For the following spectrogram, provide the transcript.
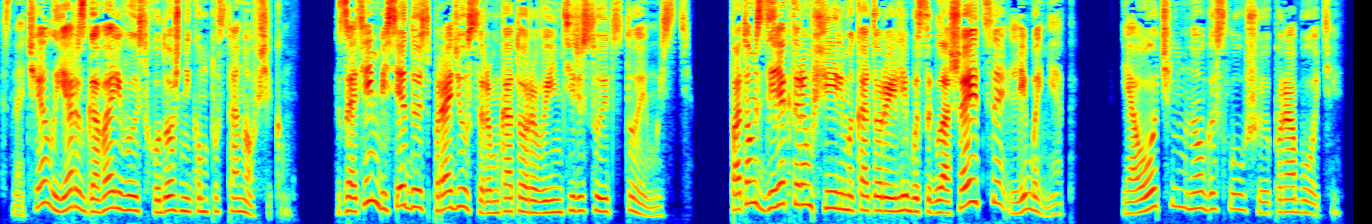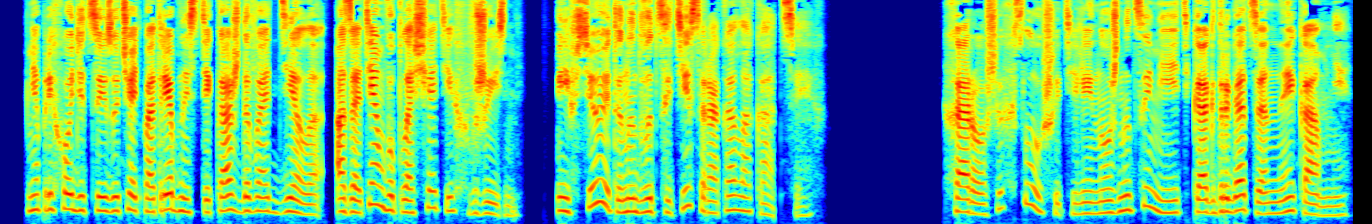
Сначала я разговариваю с художником-постановщиком. Затем беседую с продюсером, которого интересует стоимость. Потом с директором фильма, который либо соглашается, либо нет. Я очень много слушаю по работе. Мне приходится изучать потребности каждого отдела, а затем воплощать их в жизнь. И все это на 20-40 локациях. Хороших слушателей нужно ценить, как драгоценные камни.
